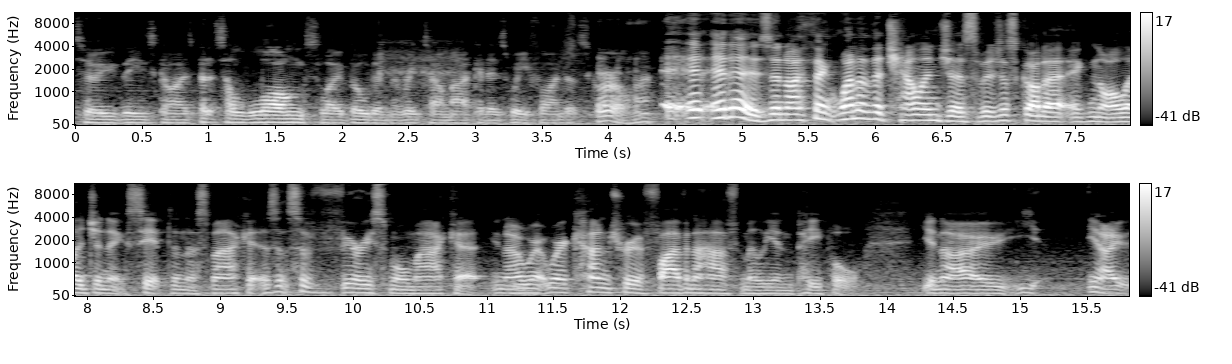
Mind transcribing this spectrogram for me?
to these guys, but it's a long, slow build in the retail market as we find at Squirrel, huh? It, it is, and I think one of the challenges we've just got to acknowledge and accept in this market is it's a very small market. You know, we're, we're a country of five and a half million people. You know, you, you know,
